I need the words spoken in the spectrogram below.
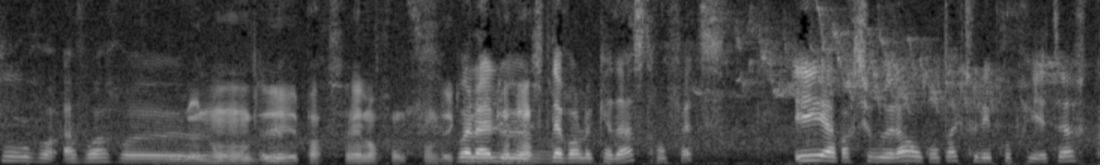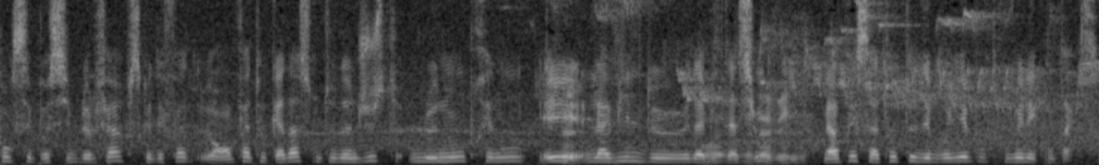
pour avoir euh, le nom le- des parcelles en fonction des voilà, d'avoir le cadastre en fait. Et à partir de là, on contacte les propriétaires quand c'est possible de le faire, parce que des fois, en fait, au cadastre, on te donne juste le nom, prénom et la ville Ouais, d'habitation. Mais après, c'est à toi de te débrouiller pour trouver les contacts.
